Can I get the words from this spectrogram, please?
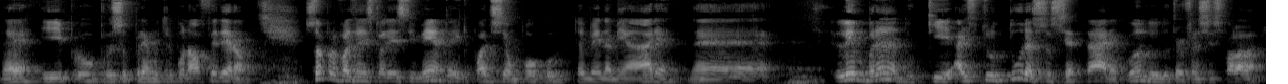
né, ir para o Supremo Tribunal Federal. Só para fazer um esclarecimento aí, que pode ser um pouco também da minha área, né, lembrando que a estrutura societária, quando o Dr. Francisco fala lá,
